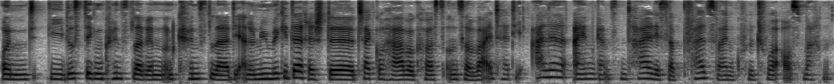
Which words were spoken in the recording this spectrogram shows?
und die lustigen Künstlerinnen und Künstler, die anonyme Gitarriste, Chaco Haberkost und so weiter, die alle einen ganzen Teil dieser Pfalzweinkultur ausmachen.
